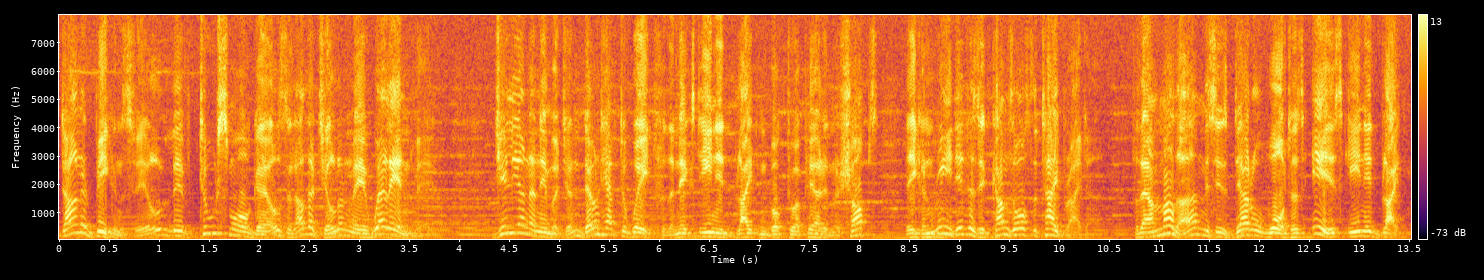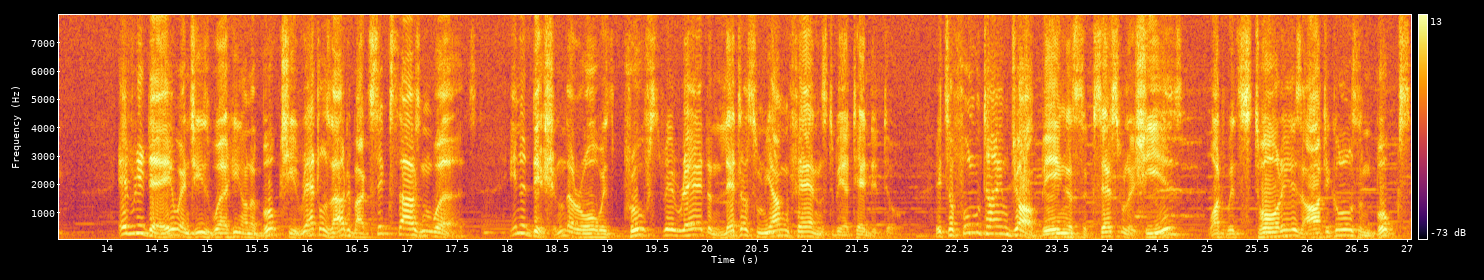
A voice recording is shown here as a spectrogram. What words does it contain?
Down at Beaconsfield live two small girls that other children may well envy. Gillian and Imogen don't have to wait for the next Enid Blyton book to appear in the shops. They can read it as it comes off the typewriter. For their mother, Mrs. Darrell Waters, is Enid Blyton. Every day when she's working on a book, she rattles out about 6,000 words. In addition, there are always proofs to be read and letters from young fans to be attended to. It's a full-time job being as successful as she is, what with stories, articles and books.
